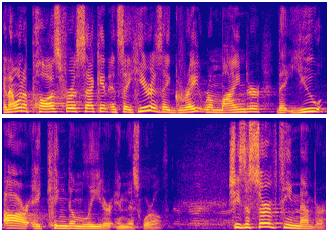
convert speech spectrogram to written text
And I want to pause for a second and say, here is a great reminder that you are a kingdom leader in this world. She's a serve team member,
